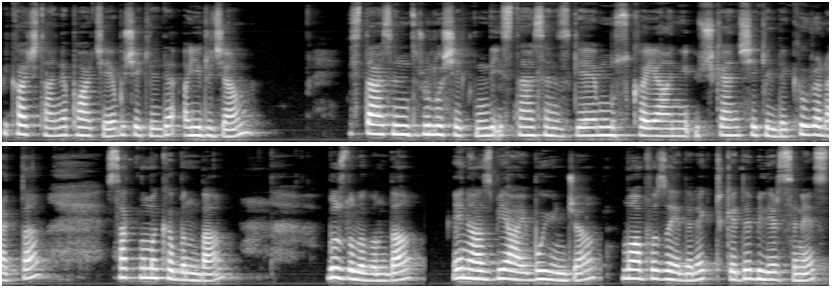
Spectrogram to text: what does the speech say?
Birkaç tane parçaya bu şekilde ayıracağım. İsterseniz rulo şeklinde, isterseniz G muska yani üçgen şekilde kıvırarak da saklama kabında buzdolabında en az bir ay boyunca muhafaza ederek tüketebilirsiniz.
